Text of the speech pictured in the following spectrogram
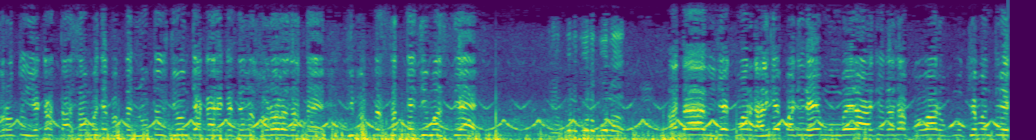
परंतु एका तासामध्ये फक्त नोटीस देऊन त्या कार्यकर्त्यांना सोडवलं जात आहे. ही फक्त सत्याची मस्ती आहे. आता विजयकुमार घाडगे पाटील हे मुंबईला अजितदादा पवार उपमुख्यमंत्री.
